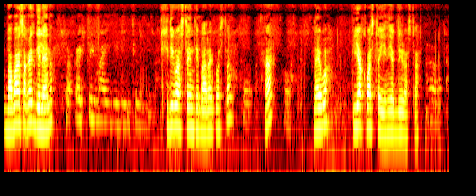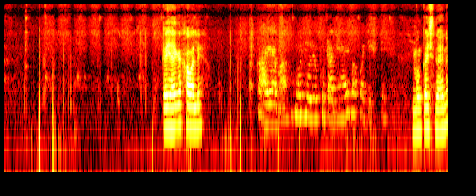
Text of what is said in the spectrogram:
बाबा सकाळीच गेलाय ना? सकाळी माई किती वाजता येईन ते? बारा एक वाजता? हो. नाही व? एक वाजता येईन एक दीड वाजता. काही आहे का खावाले? काय आहे बा? मुरमुरे फुटाने आहे बापा दिसते. मग काहीच नाही ना?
